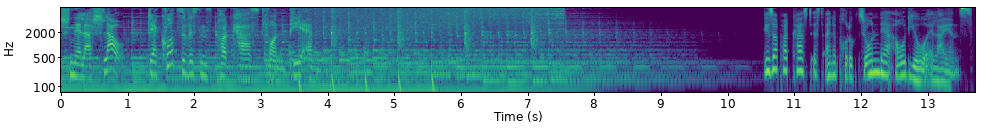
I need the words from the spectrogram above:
Schneller Schlau, der kurze Wissenspodcast von PM. Dieser Podcast ist eine Produktion der Audio Alliance.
